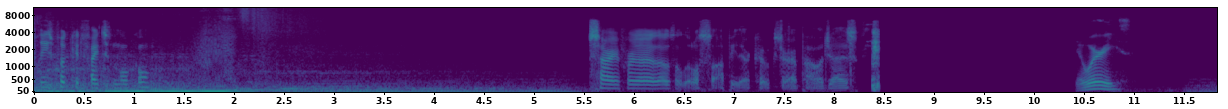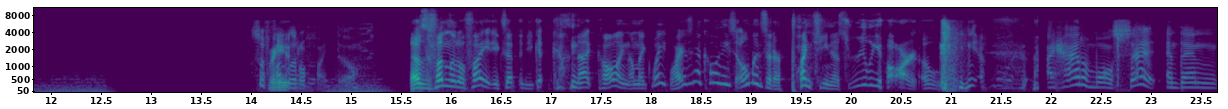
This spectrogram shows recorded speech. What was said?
Please put good fights in local. Sorry for that was a little sloppy there, Coaster. I apologize. No worries. It's a Ready- fun little fight, though. That was a fun little fight, except that you kept not calling. I'm like, wait, why isn't it calling these omens that are punching us really hard? Oh, oh. yeah, well, I had them all set, and then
